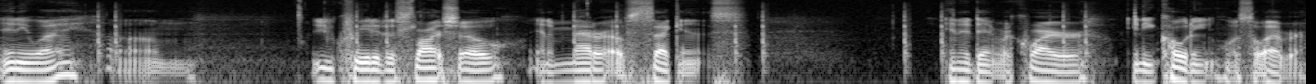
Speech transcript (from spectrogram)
anyway, um, you created a slideshow in a matter of seconds and it didn't require any coding whatsoever.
